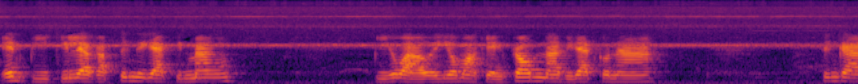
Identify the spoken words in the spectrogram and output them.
เอ็นปีกินแล้วครับตึ้งอยากกินมั่งปีก็ว่าเออยอมาแข่งจ้อมนาปีดัดก็นา ซึ่งก็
